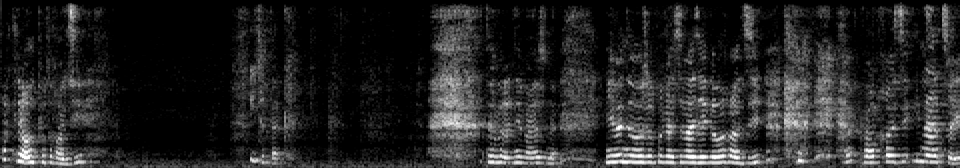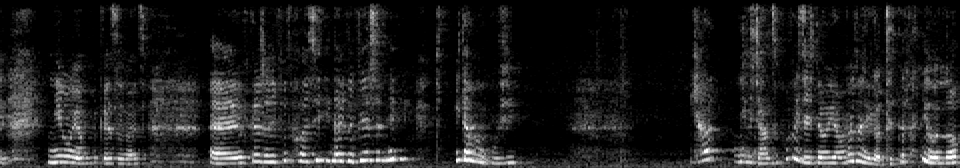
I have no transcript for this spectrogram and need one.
Tak, on podchodzi, idzie tak. Dobra, nieważne. Nie będę może pokazywać, jak on chodzi, bo chodzi inaczej. Nie umiem pokazywać. E, w każdym razie podchodzi i nagle bierze mnie i, i dał mi buzi. Ja nie wiedziałam, co powiedzieć. No ja mówię do niego, ty Tefaniu, no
